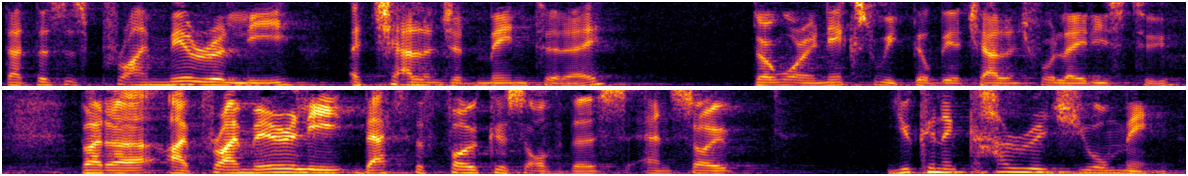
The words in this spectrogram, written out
that this is primarily a challenge at men today. Don't worry, next week there'll be a challenge for ladies too. But uh, I primarily, that's the focus of this. And so you can encourage your men,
